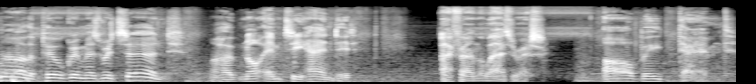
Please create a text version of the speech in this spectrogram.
Ah, the pilgrim has returned. I hope not empty-handed. I found the Lazarus. I'll be damned.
